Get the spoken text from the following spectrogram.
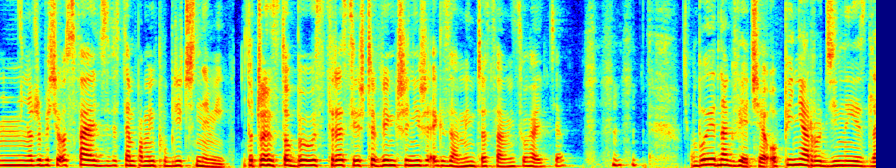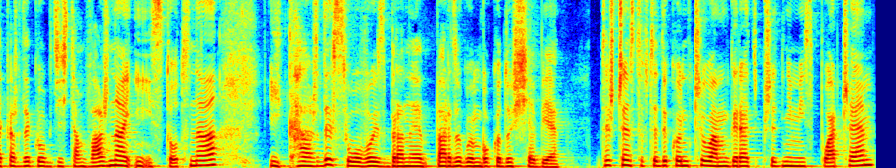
mm, żeby się oswajać z występami publicznymi. To często był stres jeszcze większy niż egzamin czasami, słuchajcie. Bo jednak wiecie, opinia rodziny jest dla każdego gdzieś tam ważna i istotna, i każde słowo jest brane bardzo głęboko do siebie też często wtedy kończyłam grać przed nimi z płaczem.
